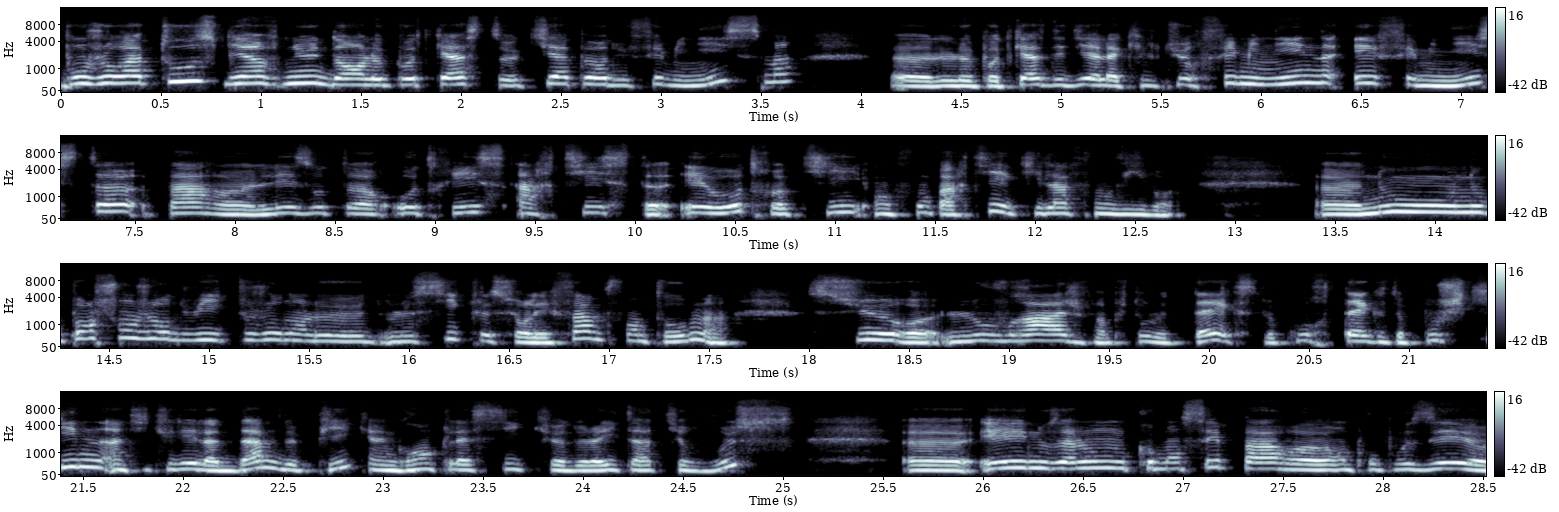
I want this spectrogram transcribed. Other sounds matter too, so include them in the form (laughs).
Bonjour à tous, bienvenue dans le podcast Qui a peur du féminisme, euh, le podcast dédié à la culture féminine et féministe par euh, les auteurs, autrices, artistes et autres qui en font partie et qui la font vivre. Euh, nous nous penchons aujourd'hui, toujours dans le, cycle sur les femmes fantômes, sur l'ouvrage, enfin plutôt le texte, le court texte de Pushkin intitulé La Dame de Pique, un grand classique de la littérature russe. et nous allons commencer par en proposer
